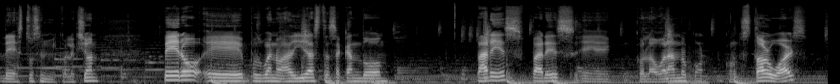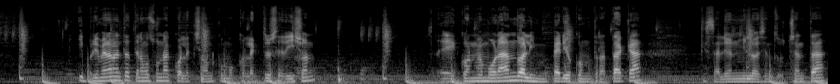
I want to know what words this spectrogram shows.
de estos en mi colección. Pero eh, pues bueno, Adidas está sacando pares, pares eh, colaborando con, Star Wars. Y primeramente tenemos una colección como Collector's Edition, eh, conmemorando al Imperio Contraataca, que salió en 1980,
